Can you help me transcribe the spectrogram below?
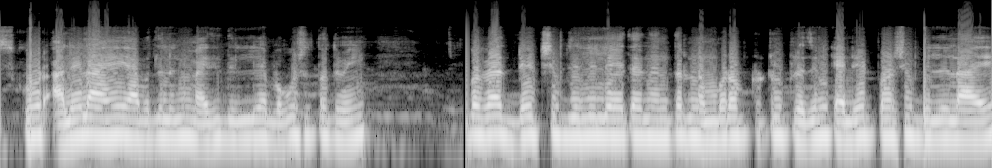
स्कोर आलेला आहे याबद्दल माहिती दिलेली आहे. बघू शकता तुम्ही. बघा डेट शिफ्ट दिलेली आहे. त्यानंतर number of total present candidate per shift दिलेला आहे.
